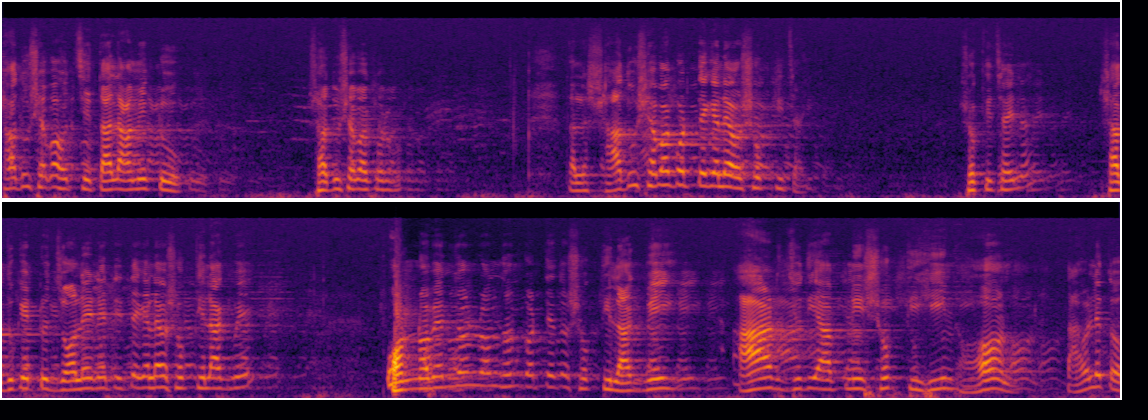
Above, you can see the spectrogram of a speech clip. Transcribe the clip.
সাধু সেবা হচ্ছে, তাহলে আমি একটু সাধু সেবা করব। তাহলে সাধু সেবা করতে গেলে শক্তি চাই। শক্তি চাই না? সাধুকে একটু জল এনে দিতে গেলেও শক্তি লাগবে। অন্ন ব্যঞ্জন রন্ধন করতে তো শক্তি লাগবেই। আর যদি আপনি শক্তিহীন হন, তাহলে তো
